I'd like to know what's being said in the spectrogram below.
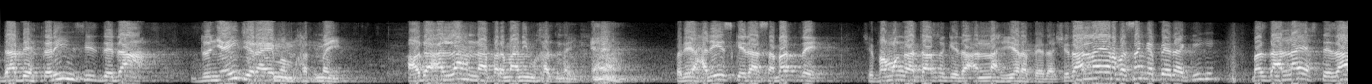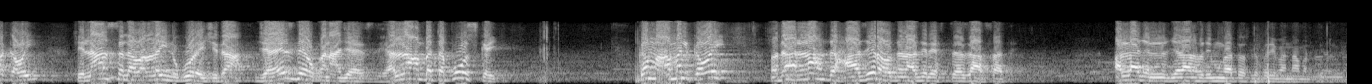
دا بهترین سیز دی دا دنیوي جرایم هم ختمي او دا الله نافرمانی هم ختمي په دې حدیث کې دا سبق دی چې په موږ تاسو کې دا الله یرا پیدا شي دا الله یرا بسنګ پیدا کیږي بس دا الله استزار کوي چې لانس لورلای نو ګوري چې دا جائز دی او کنه جائز دی الله به تپوس کوي کوم عمل کوي نو دا الله د حاضر او د ناظر استعزاء ساتي الله جل جلاله دې موږ ته اوس په دې باندې عمل کوي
